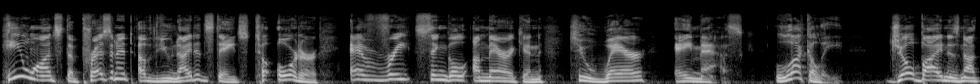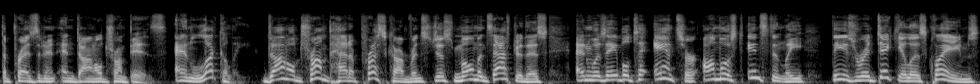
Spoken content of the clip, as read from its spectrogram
He wants the president of the United States to order every single American to wear a mask. Luckily, Joe Biden is not the president and Donald Trump is. And luckily, Donald Trump had a press conference just moments after this and was able to answer almost instantly these ridiculous claims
